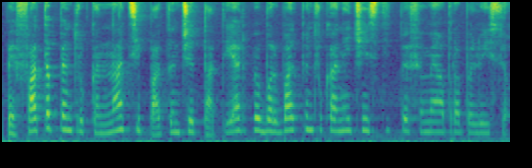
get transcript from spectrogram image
Pe fată pentru că n-a țipat în cetate, iar pe bărbat pentru că a necinstit pe femeia aproape lui său.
